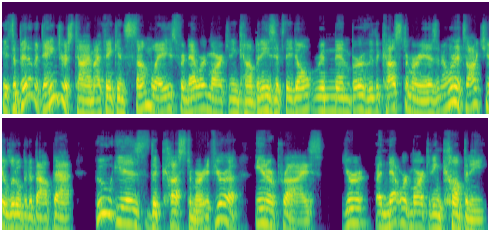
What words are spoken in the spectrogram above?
it's a bit of a dangerous time, I think, in some ways for network marketing companies if they don't remember who the customer is. And I want to talk to you a little bit about that. Who is the customer? If you're an enterprise, you're a network marketing company,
